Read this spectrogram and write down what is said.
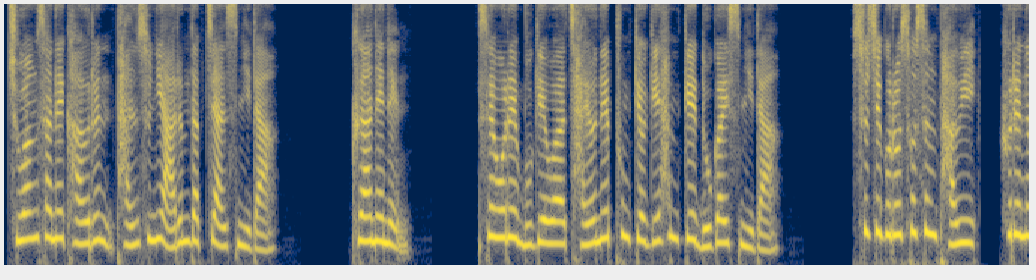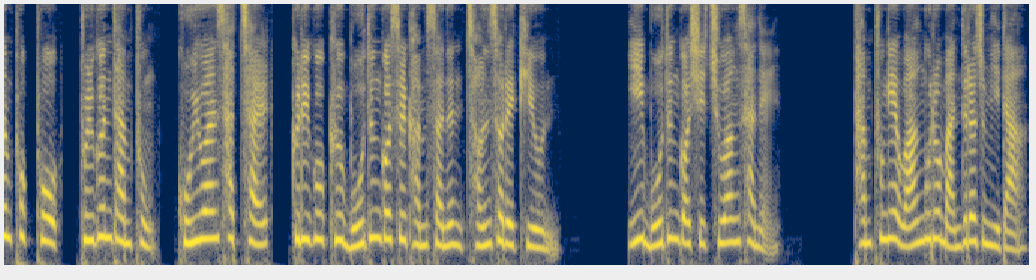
주황산의 가을은 단순히 아름답지 않습니다. 그 안에는 세월의 무게와 자연의 품격이 함께 녹아 있습니다. 수직으로 솟은 바위, 흐르는 폭포, 붉은 단풍, 고요한 사찰, 그리고 그 모든 것을 감싸는 전설의 기운. 이 모든 것이 주황산을 단풍의 왕으로 만들어줍니다.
